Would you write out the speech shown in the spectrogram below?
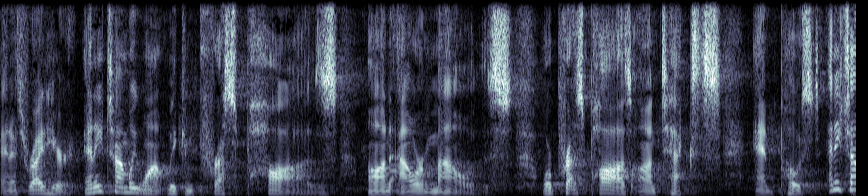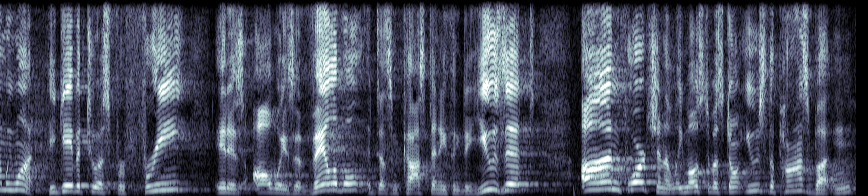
and it's right here. Anytime we want, we can press pause on our mouths or press pause on texts and posts. Anytime we want. He gave it to us for free. It is always available. It doesn't cost anything to use it. Unfortunately, most of us don't use the pause button,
